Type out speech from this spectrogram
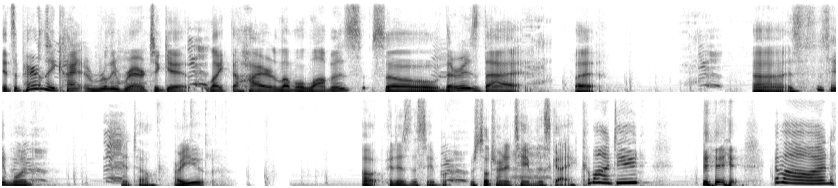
It's apparently kind of really rare to get like the higher level llamas, so there is that. But uh, is this the same one? Can't tell. Are you? Oh, it is the same one. We're still trying to tame this guy. Come on, dude. Come on.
